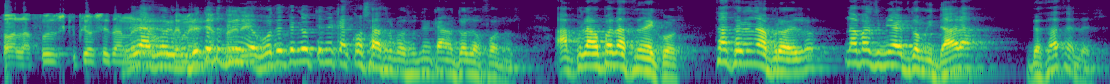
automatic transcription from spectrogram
ο Αλαφούζος και ποιος ήταν... Ρε αγόρι δεν μου, με δεν το ενδιαφέρει. κρίνω. Εγώ δεν λέω ότι είναι κακός άνθρωπος, ότι είναι κανένα δολοφόνος. Απλά ο Παναθηναϊκός θα ήθελε έναν πρόεδρο να βάζει μια εβδομηντάρα. Δεν θα ήθελες.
